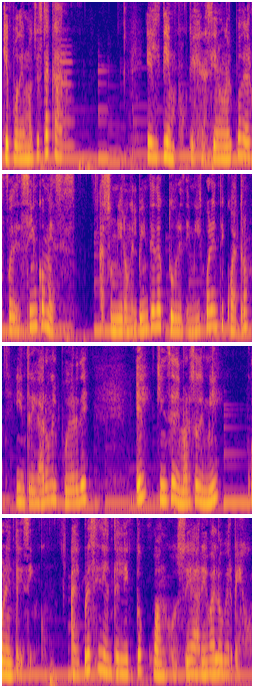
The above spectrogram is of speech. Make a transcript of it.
que podemos destacar, el tiempo que ejercieron el poder fue de cinco meses. Asumieron el 20 de octubre de 1044 y entregaron el poder de el 15 de marzo de 1045 al presidente electo Juan José Arevalo Bermejo.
